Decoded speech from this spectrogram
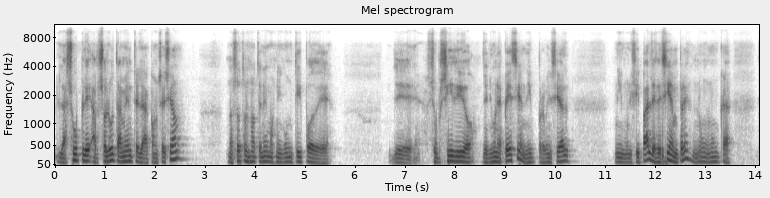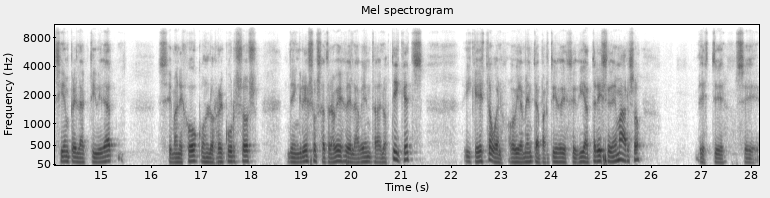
la suple absolutamente la concesión. Nosotros no tenemos ningún tipo de, de subsidio de ninguna especie, ni provincial ni municipal, desde siempre. Nunca, siempre la actividad se manejó con los recursos de ingresos a través de la venta de los tickets y que esto, bueno, obviamente a partir de ese día 13 de marzo, este, se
